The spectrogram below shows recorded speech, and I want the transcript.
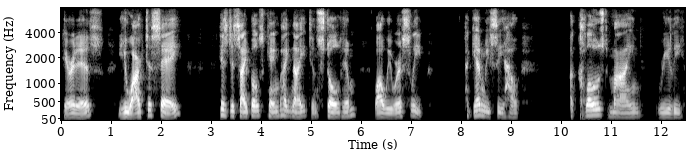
Here it is, you are to say, His disciples came by night and stole him while we were asleep. Again, we see how a closed mind really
